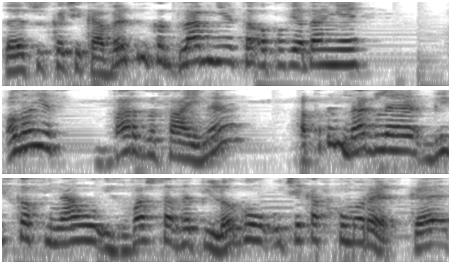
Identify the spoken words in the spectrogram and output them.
To jest wszystko ciekawe, tylko dla mnie to opowiadanie, ono jest bardzo fajne, a potem nagle blisko finału i zwłaszcza w epilogu ucieka w humoreskę.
